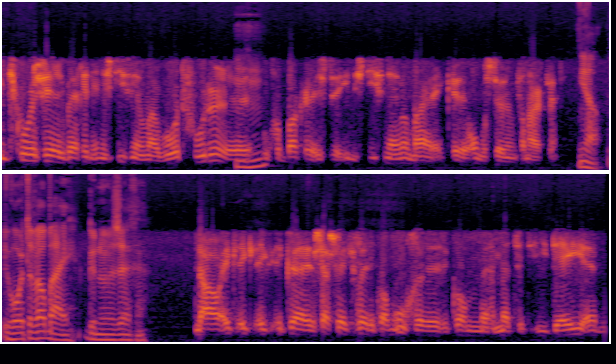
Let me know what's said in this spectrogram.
iets corrigeren. Ik ben geen initiatiefnemer, maar woordvoerder. Mm -hmm. Bakker is de initiatiefnemer, maar ik ondersteun hem van harte. Ja, u hoort er wel bij, kunnen we zeggen. Nou, ik, ik, ik, ik zes weken geleden kwam Oege kwam met het idee. En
